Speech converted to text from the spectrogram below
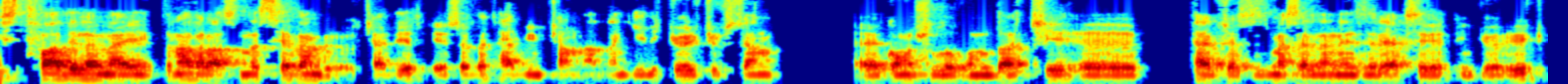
istifadə eləməyi dırnaq arasında sevən bir ölkədir. E, söhbət hərbi imkanlarından gedir. Ki, Rusiyanın e, qonşuluğundakı təhlükəsizlik məsələlərinə necə reaksiya verdiyini görürük.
